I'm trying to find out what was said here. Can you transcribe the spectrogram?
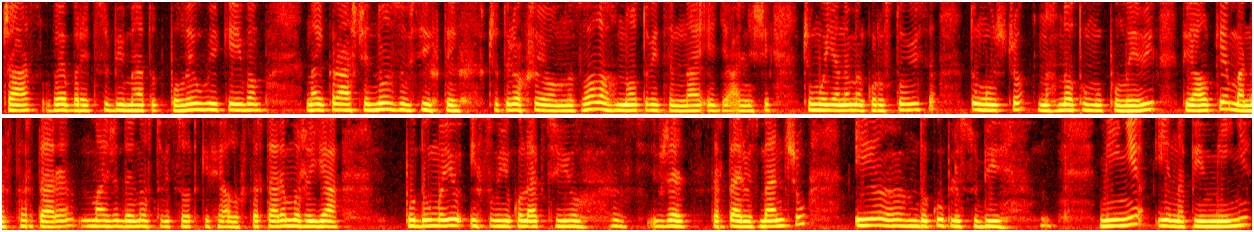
час. Виберіть собі метод поливу, який вам найкращий. Ну, з усіх тих чотирьох, що я вам назвала, гнотові це найідеальніші. Чому я ними користуюся? Тому що на гнотовому поливі фіалки в мене стартери, майже 90% фіалок стартери. Може, я подумаю і свою колекцію вже стартерів зменшу і е, докуплю собі міні і напівміні.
